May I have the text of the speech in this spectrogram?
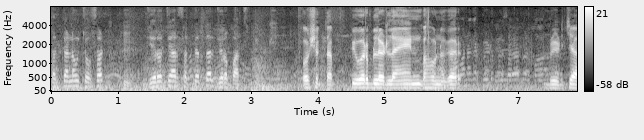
सत्त्याण्णव चौसष्ट झिरो चार सत्याहत्तर झिरो पाच. ओके होऊ शकता. Pure blood line Bhavnagar. ब्रीडच्या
